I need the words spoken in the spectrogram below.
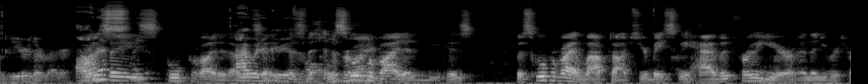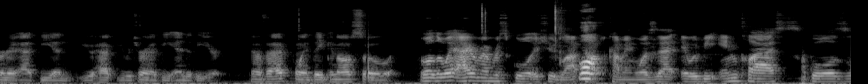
computers are better? I would say Honestly, school provided. I would, I would say agree because the, the School school provided because the school provided laptops. You basically have it for the year and then you return it at the end. You have you return it at the end of the year. Now at that point, they can also Well, the way I remember school issued laptops Well- coming was that it would be in class. Schools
